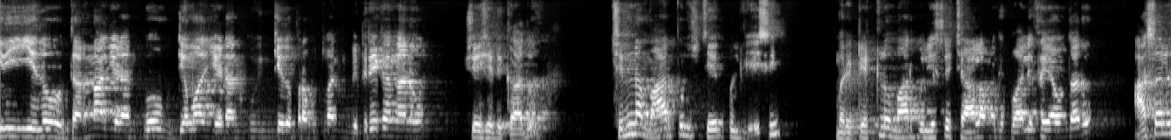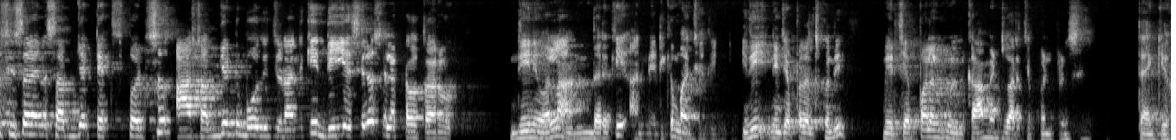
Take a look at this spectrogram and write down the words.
ఇది ఏదో ధర్నాలు చేయడానికో ఉద్యమాలు చేయడానికో ఇంకేదో ప్రభుత్వానికి వ్యతిరేకంగానో చేసేది కాదు. చిన్న మార్పులు చేర్పులు చేసి మరి టెట్లో మార్పులు చేస్తే చాలా మంది క్వాలిఫై అవుతారు. అసలు సిసలైన సబ్జెక్ట్ ఎక్స్పర్ట్స్ ఆ సబ్జెక్ట్ బోధించడానికి డిఎస్సిలో సెలెక్ట్ అవుతారు. దీనివల్ల అందరికీ అన్నిటికీ మంచిది. ఇది నేను చెప్పదలుచుకుంది. మీరు చెప్పాలనుకున్నది కామెంట్ ద్వారా చెప్పండి ఫ్రెండ్స్ థ్యాంక్ యూ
